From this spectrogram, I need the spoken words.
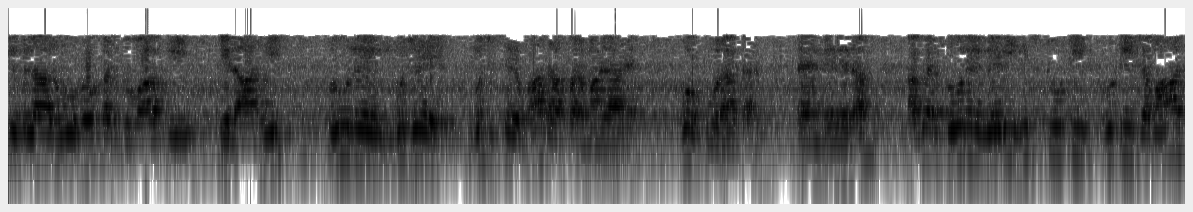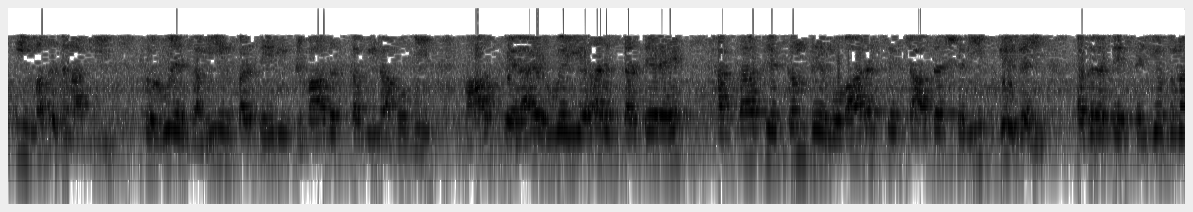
قبلہ روح ہو کر دعا کی، الہی، تو نے مجھے، مجھ سے وعدہ فرمایا ہے، وہ پورا کر۔ اے میرے رب اگر تو نے میری اس ٹوٹی پھوٹی جماعت کی مدد نہ کی، تو روئے زمین پر تیری عبادت کبھی نہ ہوگی۔ ہاتھ پھیلائے ہوئے یہ عرض کرتے رہے، حتیٰ کے کندھے مبارک سے چادر شریف گر گئی۔ حضرت سیدنا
